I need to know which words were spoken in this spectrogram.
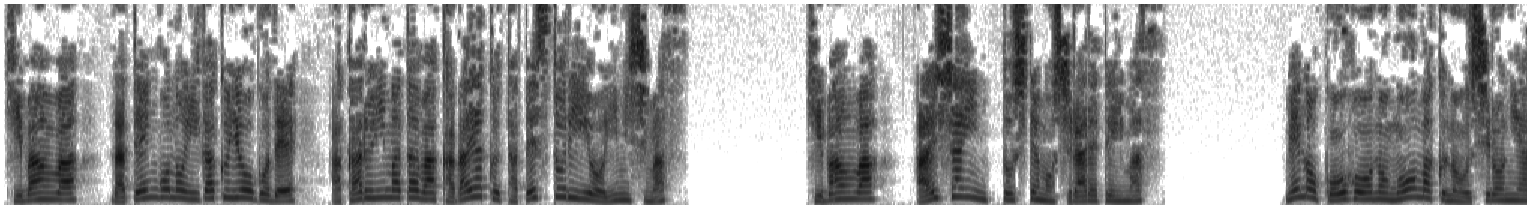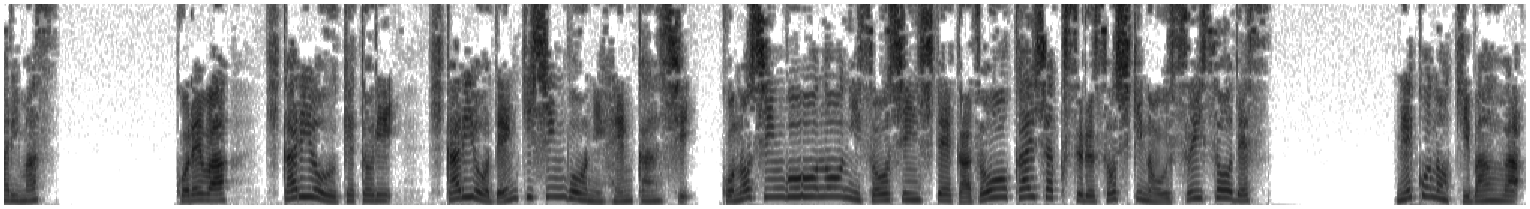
基盤は、ラテン語の医学用語で、明るいまたは輝くタペストリーを意味します。基盤は、アイシャインとしても知られています。目の後方の網膜の後ろにあります。これは、光を受け取り、光を電気信号に変換し、この信号を脳に送信して画像を解釈する組織の薄い層です。猫の基盤は、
